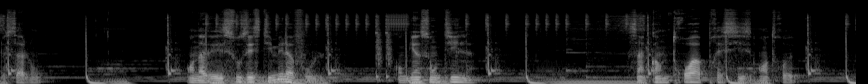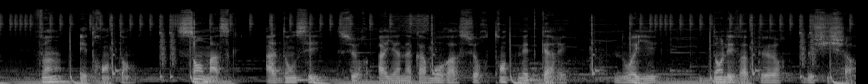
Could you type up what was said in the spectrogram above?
le salon. On avait sous-estimé la foule. Combien sont-ils? 53 précise entre 20 et 30 ans, sans masque, à danser sur Aya Nakamura sur 30 mètres carrés, noyé dans les vapeurs de chicha.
